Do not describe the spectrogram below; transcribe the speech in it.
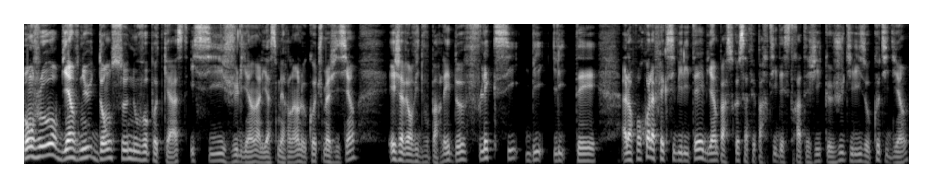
Bonjour, bienvenue dans ce nouveau podcast. Ici Julien, alias Merlin, le coach magicien, et j'avais envie de vous parler de flexibilité. Alors pourquoi la flexibilité? Eh bien parce que ça fait partie des stratégies que j'utilise au quotidien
